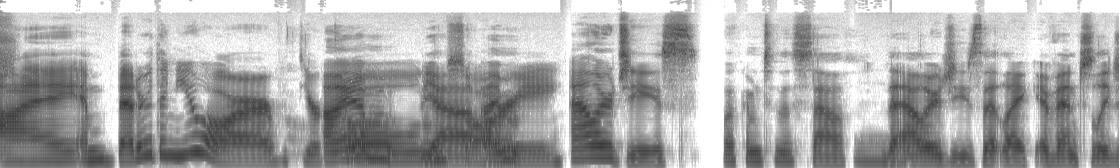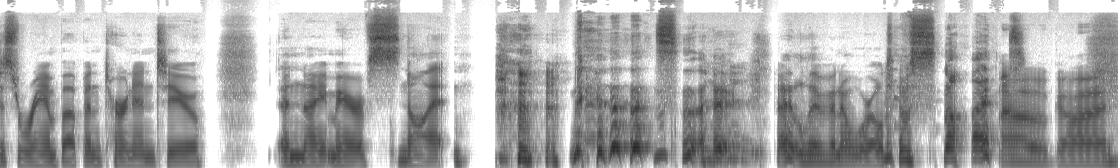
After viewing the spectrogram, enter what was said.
I am better than you are with your cold. Am, yeah, I'm sorry. I'm allergies. Welcome to the South. Mm. The allergies that like eventually just ramp up and turn into a nightmare of snot. I, live in a world of snot. Oh god!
